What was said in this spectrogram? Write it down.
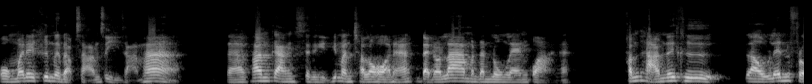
คงไม่ได้ขึ้นไปแบบสามสี่สามห้านะครับท่ามกลางเศรษฐกิจที่มันชะลอนะ แต่ดอลลาร์มันดันลงแรงกว่านะคำถามเลยคือเราเล่นโฟล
